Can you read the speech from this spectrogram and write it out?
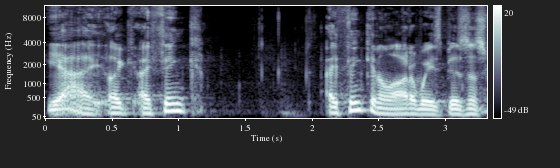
Yeah, like I think, I think in a lot of ways, business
